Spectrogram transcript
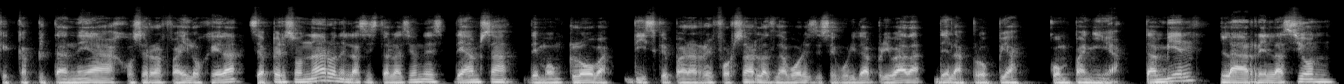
que capitanea José Rafael Ojeda se apersonaron en las instalaciones de AMSA de Monclova, disque para reforzar las labores de seguridad privada de la propia compañía. También la relación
